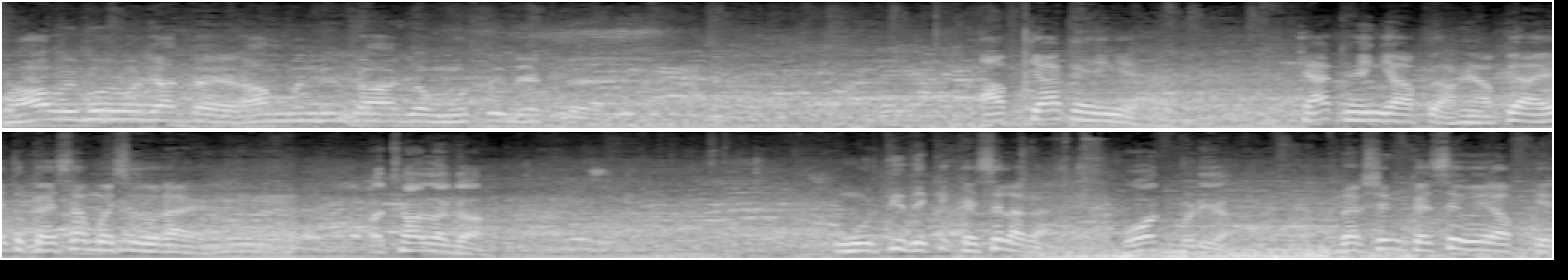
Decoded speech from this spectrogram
भाव विभोर हो जाते हैं राम मंदिर का जो मूर्ति देखते हैं। आप क्या कहेंगे? क्या कहेंगे आप यहाँ पे आए तो कैसा महसूस हो रहा है? अच्छा लगा। मूर्ति देख के कैसे लगा? बहुत बढ़िया। दर्शन कैसे हुए आपके?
